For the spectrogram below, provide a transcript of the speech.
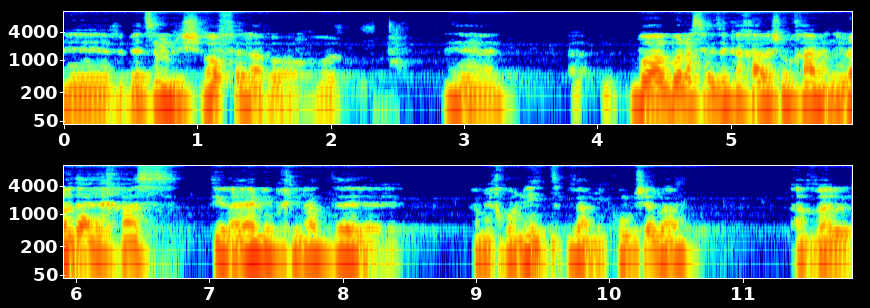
אה, ובעצם לשאוף אליו, או, או אה, בוא, בוא נשים את זה ככה על השולחן, אני לא יודע איך אס תיראה מבחינת המכונית והמיקום שלה, אבל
